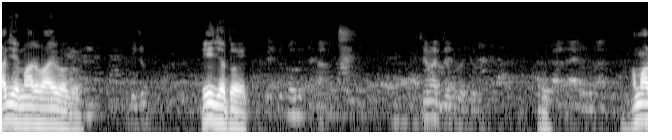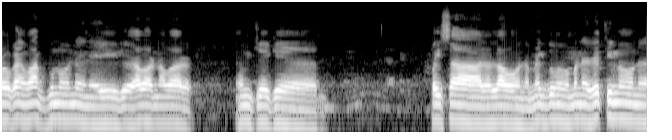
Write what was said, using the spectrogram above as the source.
આજે મારવા આવ્યો હતો એ જ હતો એક. અમારો કાંઈ વાંક, ગુનો નહીં ને એ અવારનવાર એમ કે પૈસા લાવો ને મેં કીધું, મને રેતીનો ને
